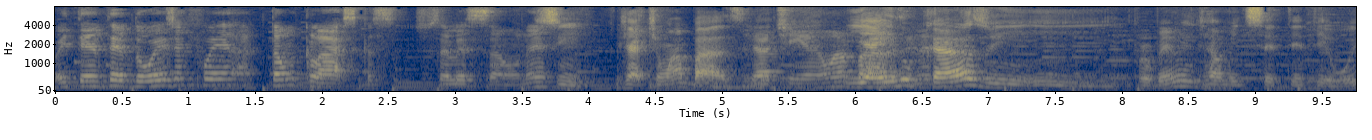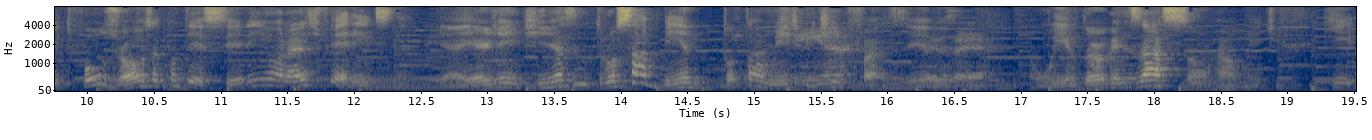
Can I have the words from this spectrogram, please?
82 já foi a tão clássica seleção, né? Sim, já tinha uma base. Já né? tinha uma base. E aí, no né? caso, em, em, o problema de realmente 78 foi os jogos acontecerem em horários diferentes, né? E aí a Argentina já entrou sabendo totalmente o que tinha que fazer. Pois né? é. Um erro da organização, realmente que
